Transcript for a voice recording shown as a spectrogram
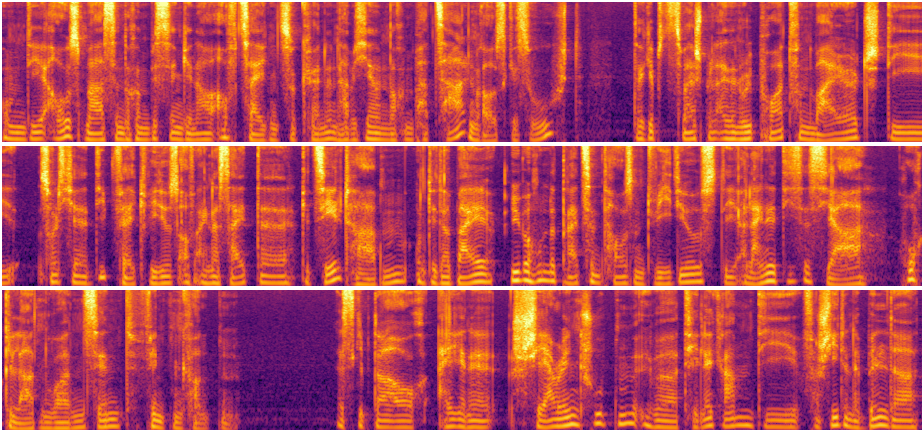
Um die Ausmaße noch ein bisschen genau aufzeigen zu können, habe ich hier noch ein paar Zahlen rausgesucht. Da gibt es zum Beispiel einen Report von Wired, die solche Deepfake-Videos auf einer Seite gezählt haben und die dabei über 113.000 Videos, die alleine dieses Jahr hochgeladen worden sind, finden konnten. Es gibt da auch eigene Sharing-Gruppen über Telegram, die verschiedene Bilder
